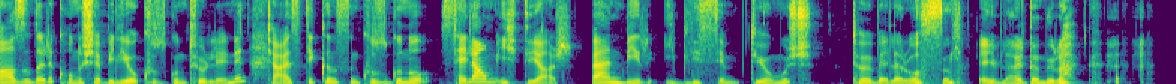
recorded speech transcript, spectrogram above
Bazıları konuşabiliyor kuzgun türlerinin. Charles Dickens'ın kuzgunu selam ihtiyar ben bir iblisim diyormuş. Tövbeler olsun evlerden ırak.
